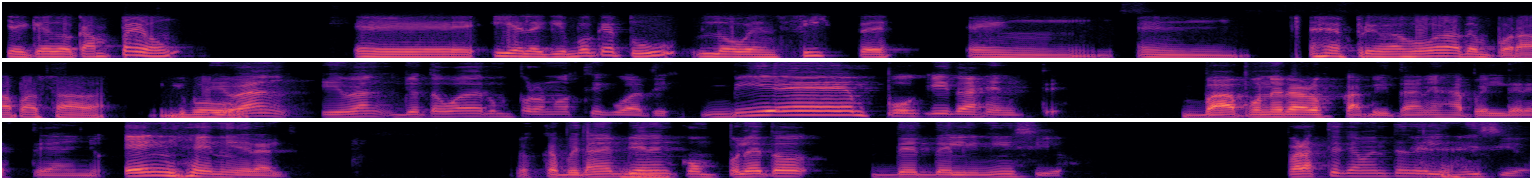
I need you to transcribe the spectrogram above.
quedó campeón eh, y el equipo que tú lo venciste en, en, el primer juego de la temporada pasada. Iván, Iván, yo te voy a dar un pronóstico a ti. Bien poquita gente va a poner a los capitanes a perder este año, en general. Los capitanes vienen mm. completos desde el inicio, prácticamente del inicio.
